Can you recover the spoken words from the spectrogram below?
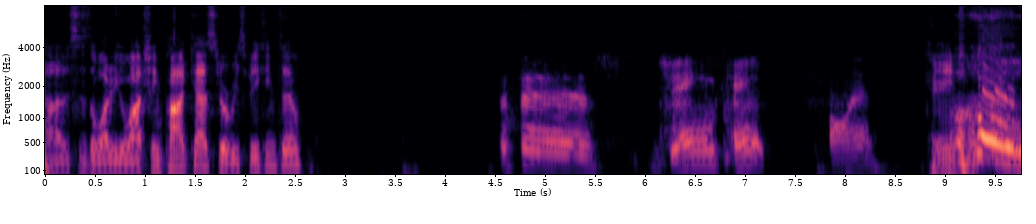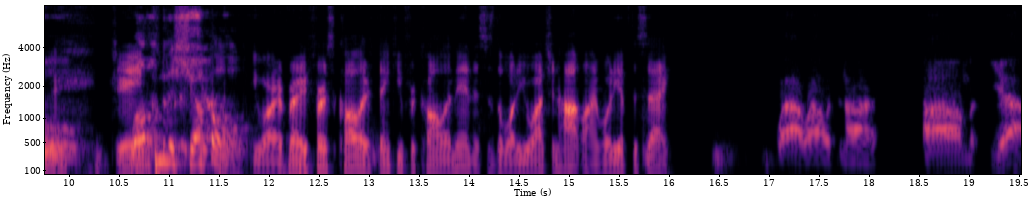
Uh, this is the What Are You Watching podcast. Who are we speaking to? This is James Koenig calling in. James. Oh, James. welcome to the show. You are our very first caller. Thank you for calling in. This is the What Are You Watching hotline. What do you have to say? Wow, wow, it's an honor. Um, yeah,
